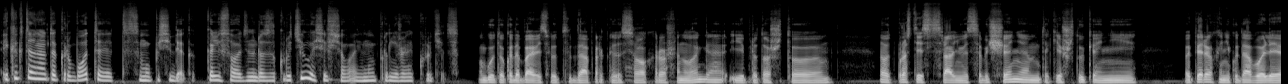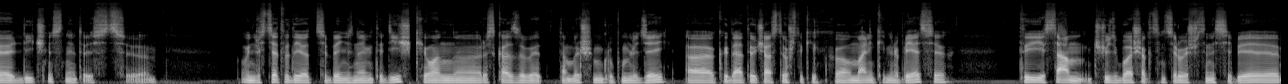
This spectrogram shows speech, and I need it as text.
И как-то оно так работает само по себе, как колесо один раз закрутилось, и все, и оно продолжает крутиться. Могу только добавить вот, да, про колесо, хорошая аналогия, и про то, что, ну, вот просто если сравнивать с обучением, такие штуки, они, во-первых, они куда более личностные, то есть э, университет выдает тебе, не знаю, методички, он э, рассказывает там большим группам людей. А когда ты участвуешь в таких э, маленьких мероприятиях, ты сам чуть больше акцентируешься на себе,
